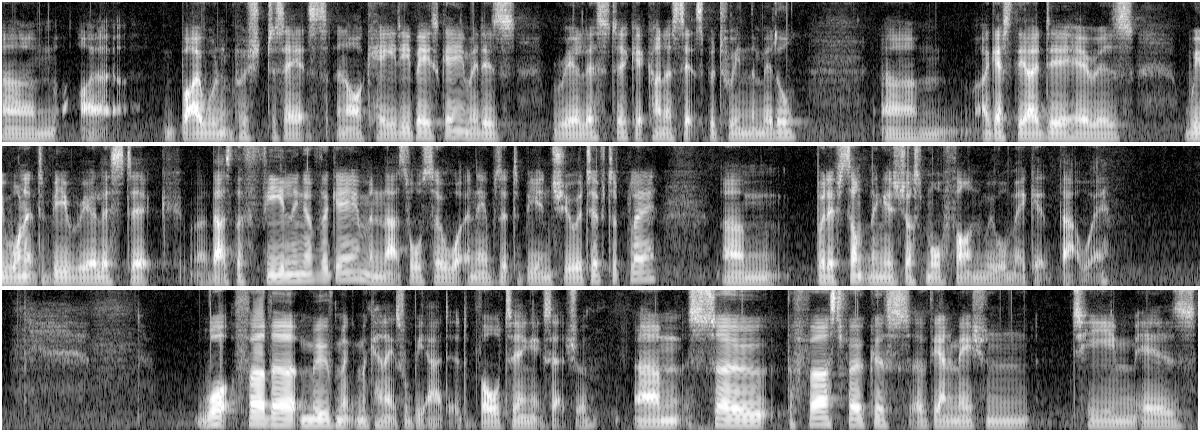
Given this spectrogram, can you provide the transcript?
Um, I, but I wouldn't push to say it's an arcadey based game. It is realistic. It kind of sits between the middle. Um, I guess the idea here is we want it to be realistic. That's the feeling of the game, and that's also what enables it to be intuitive to play. Um, but if something is just more fun, we will make it that way. What further movement mechanics will be added, vaulting, etc.? Um, so the first focus of the animation team is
